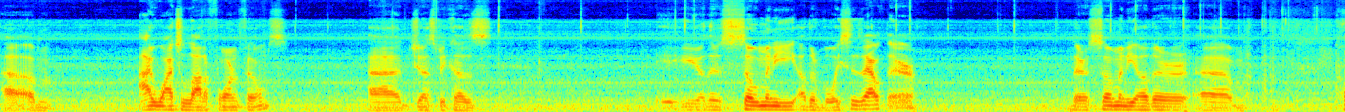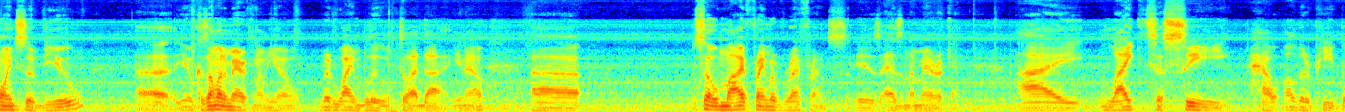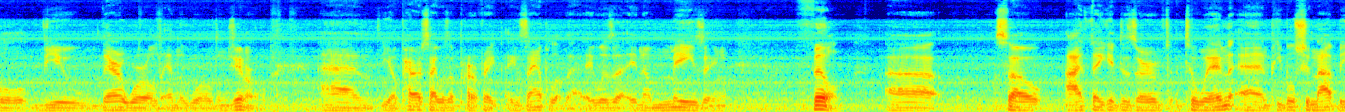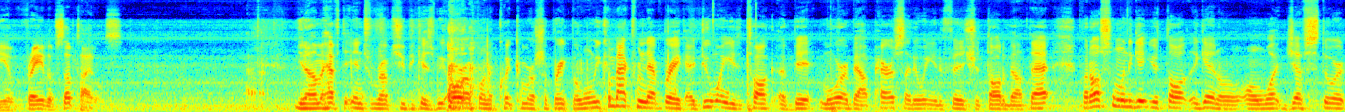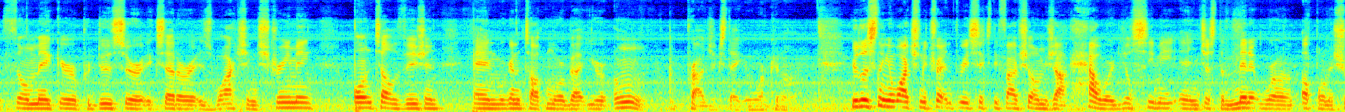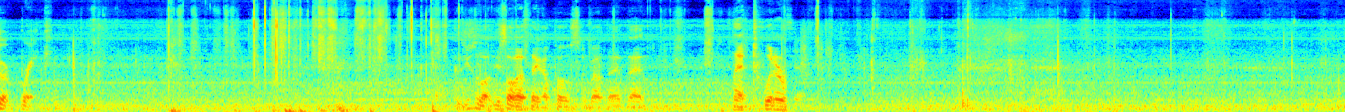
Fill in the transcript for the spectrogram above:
Um, I watch a lot of foreign films uh, just because you know there's so many other voices out there. There are so many other um, points of view. Uh, you know, because I'm an American. I'm you know red, white, and blue until I die. You know, uh, so my frame of reference is as an American. I like to see how other people view their world and the world in general. And you know, Parasite was a perfect example of that. It was a, an amazing film. Uh, so I think it deserved to win, and people should not be afraid of subtitles. You know, I'm gonna have to interrupt you because we are up on a quick commercial break. But when we come back from that break, I do want you to talk a bit more about Parasite. I want you to finish your thought about that, but also want to get your thought again on, on what Jeff Stewart, filmmaker, producer, etc., is watching streaming on television, and we're going to talk more about your own projects that you're working on. You're listening and watching the Trenton 365 show. I'm Jacques Howard. You'll see me in just a minute. We're on, up on a short break. You saw that thing I posted about that that that Twitter.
